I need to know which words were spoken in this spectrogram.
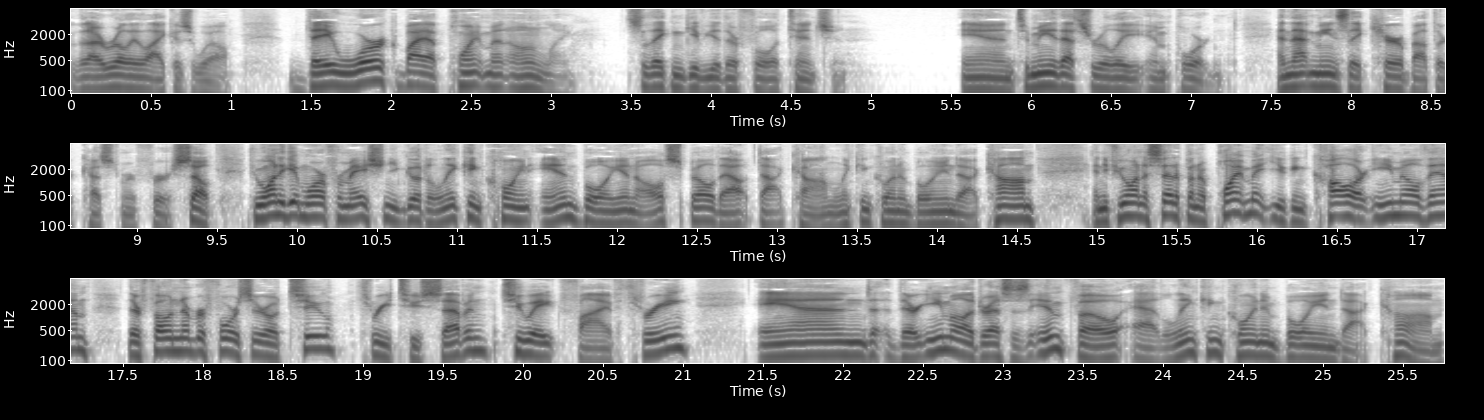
that I really like as well. They work by appointment only, so they can give you their full attention. And to me, that's really important. And that means they care about their customer first. So if you want to get more information, you go to Lincoln Coin and Bullion, all spelled out.com, lincolncoinandbullion.com. And if you want to set up an appointment, you can call or email them. Their phone number 402-327-2853. And their email address is info at lincolncoinandbullion.com.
